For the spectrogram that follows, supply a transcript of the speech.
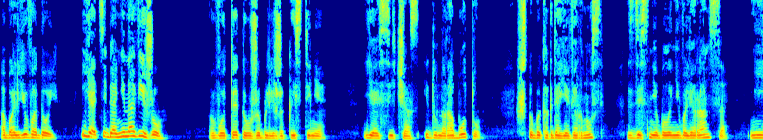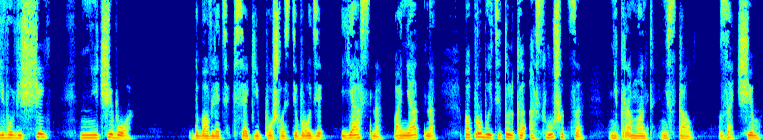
оболью водой. Я тебя ненавижу. Вот это уже ближе к истине. Я сейчас иду на работу, чтобы когда я вернусь, здесь не было ни Валеранса, ни его вещей, ничего. Добавлять всякие пошлости вроде ясно, понятно. Попробуйте только ослушаться. Некромант не стал. Зачем?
